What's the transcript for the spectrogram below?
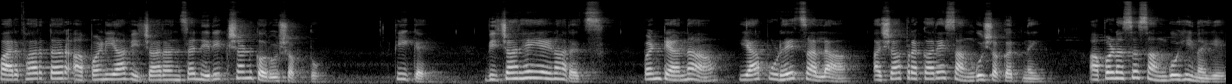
फार फार तर आपण या विचारांचं निरीक्षण करू शकतो. ठीक आहे विचार हे येणारच पण त्यांना यापुढे चला अशा प्रकारे सांगू शकत नाही. आपण असं सांगूही नये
